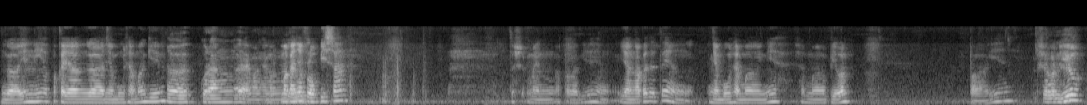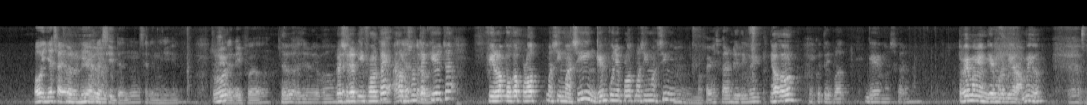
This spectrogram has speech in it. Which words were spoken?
nggak ini apa kayak nggak nyambung sama game. Eh, kurang eh, emang emang makanya flow pisan. Terus main apa lagi ya? Yang yang apa tuh yang nyambung sama ini ya sama film. Apalagi ya? Silent Hill. Oh iya Silent Silent Hill. Hill. Resident Silent Hill? Resident Evil. Tuh Resident Evil. Resident Evil teh alasan teh film. kieu Cak. film boga plot masing-masing game punya plot masing-masing. Hmm, makanya sekarang di remake. Ya oh. Ngikutin plot game sekarang. Tapi emang yang game lebih rame ya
